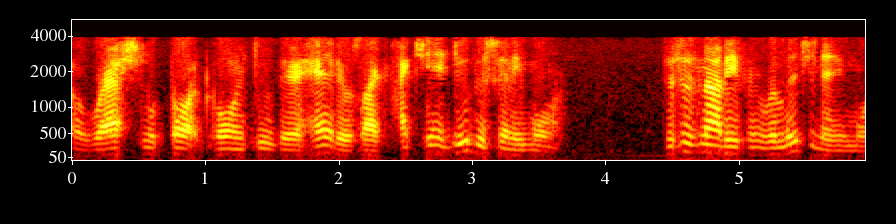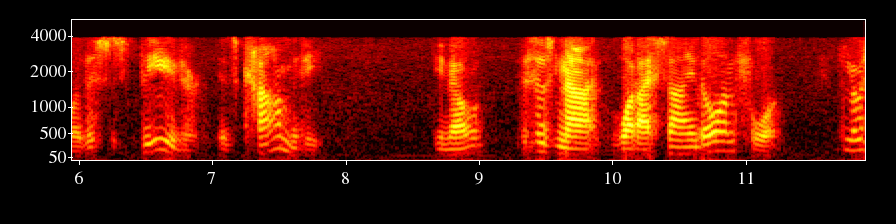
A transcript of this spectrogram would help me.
a rational thought going through their head, it was like, I can't do this anymore. This is not even religion anymore. This is theater. It's comedy. You know, this is not what I signed on for. And I'm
